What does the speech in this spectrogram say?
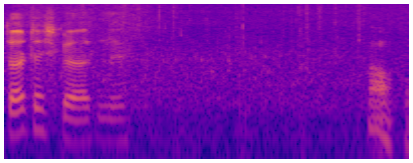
deutlich gehört, ne. Ah, okay.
